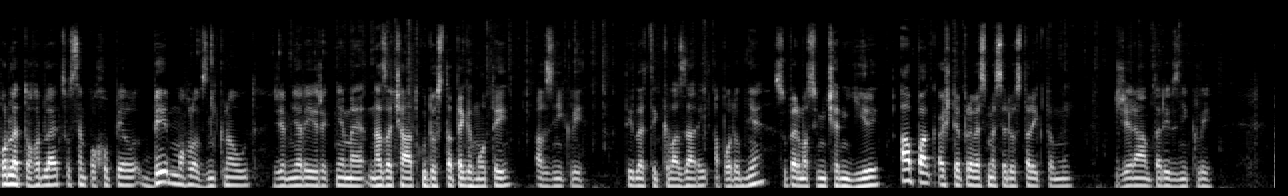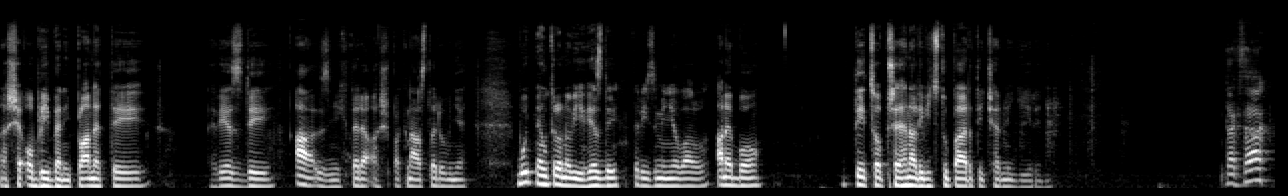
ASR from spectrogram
podle tohohle, co jsem pochopil, by mohlo vzniknout, že měli, řekněme, na začátku dostatek hmoty a vznikly tyhle ty kvazary a podobně, supermasivní černé díry. A pak až teprve jsme se dostali k tomu, že nám tady vznikly naše oblíbené planety, hvězdy a z nich teda až pak následovně buď neutronové hvězdy, který zmiňoval, anebo ty, co přehnali víc tu pár ty černé díry. No. Tak tak.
